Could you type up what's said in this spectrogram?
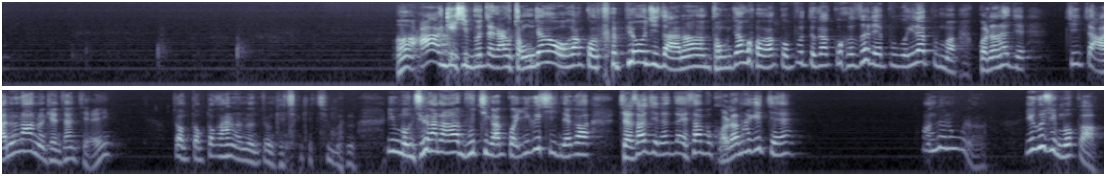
어, 아기시 붙어갖고 동자가 오갖고 뼈지도 않아. 동자가 오갖고 붙어갖고 허설 예쁘고 이래쁘면 곤란하지. 진짜 아는 아는 괜찮지. 좀 똑똑한 아는 좀 괜찮겠지만. 이 멍청한 하나 붙여갖고 이것이 내가 제사 지낸다 해서 하면 곤란하겠지? 안 되는구나. 이것이 뭘까?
